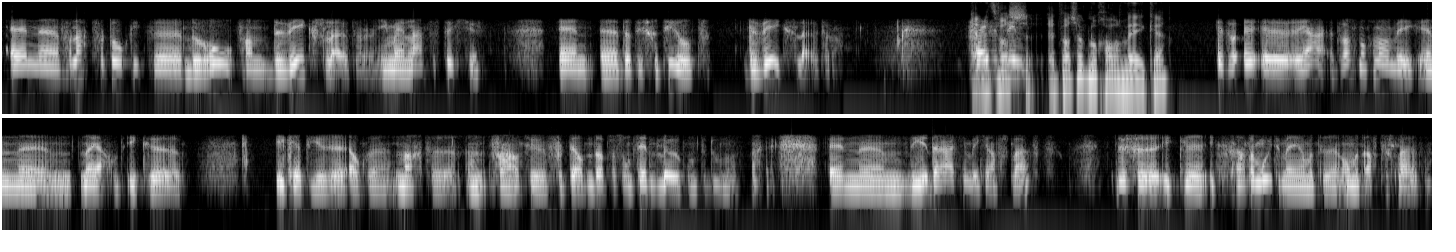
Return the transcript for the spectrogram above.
En vannacht vertolk ik de rol van de weeksluiter in mijn laatste stukje. En dat is getiteld De Weeksluiter. En het, was, het was ook nogal een week, hè? Het, uh, uh, ja, het was nog wel een week. En nou ja, goed, ik, ik heb hier elke nacht een verhaaltje verteld. En dat was ontzettend leuk om te doen, hoor. en ehm, die, daar raak je een beetje aan verslaafd. Dus ik, ik had er moeite mee om het, om het af te sluiten.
